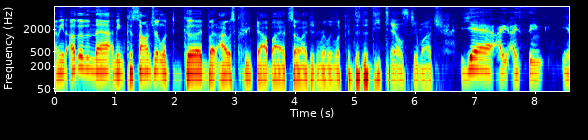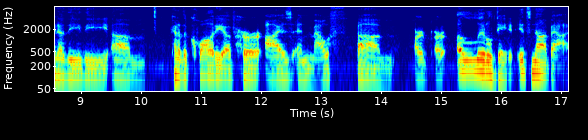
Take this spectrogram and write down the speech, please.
I mean, other than that, I mean, Cassandra looked good, but I was creeped out by it, so I didn't really look into the details too much. Yeah, I, I think you know the the um, kind of the quality of her eyes and mouth um, are are a little dated. It's not bad,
